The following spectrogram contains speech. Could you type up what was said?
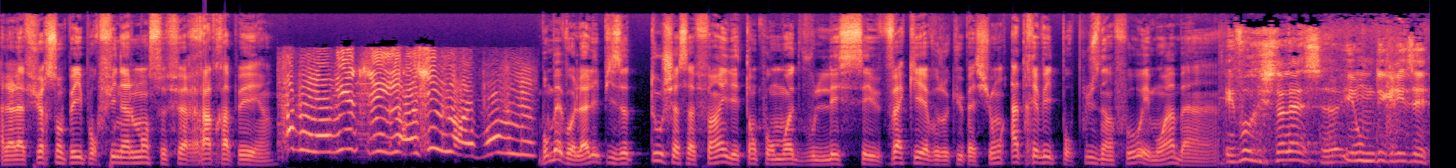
Elle alla fuir son pays pour finalement se faire rattraper. Hein. Ah ben bien sûr, Bon ben voilà, l'épisode touche à sa fin, il est temps pour moi de vous laisser vaquer à vos occupations. À très vite pour plus d'infos et moi ben... Faut que je te laisse, ils vont me dégriser.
